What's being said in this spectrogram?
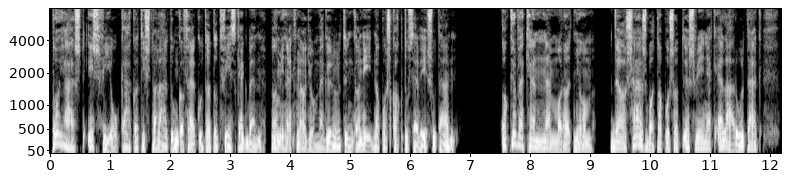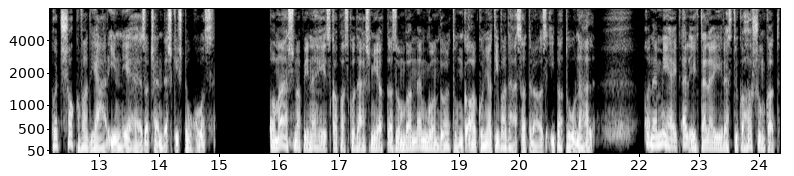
Tojást és fiókákat is találtunk a felkutatott fészkekben, aminek nagyon megörültünk a négy napos kaktuszevés után. A köveken nem maradt nyom, de a sásba taposott ösvények elárulták, hogy sok vad jár inni ehhez a csendes kis tókhoz. A másnapi nehéz kapaszkodás miatt azonban nem gondoltunk alkonyati vadászatra az itatónál, hanem mihelyt elég teleéreztük a hasunkat,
